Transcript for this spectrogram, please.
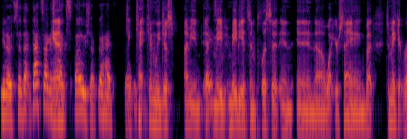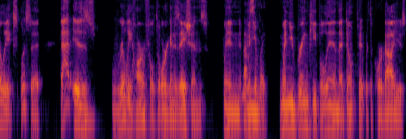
you know, so that that's I guess and my exposure. Go ahead. Can, can we just? I mean, it, maybe maybe it's implicit in in uh, what you're saying, but to make it really explicit, that is really harmful to organizations when Massively. when you when you bring people in that don't fit with the core values.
